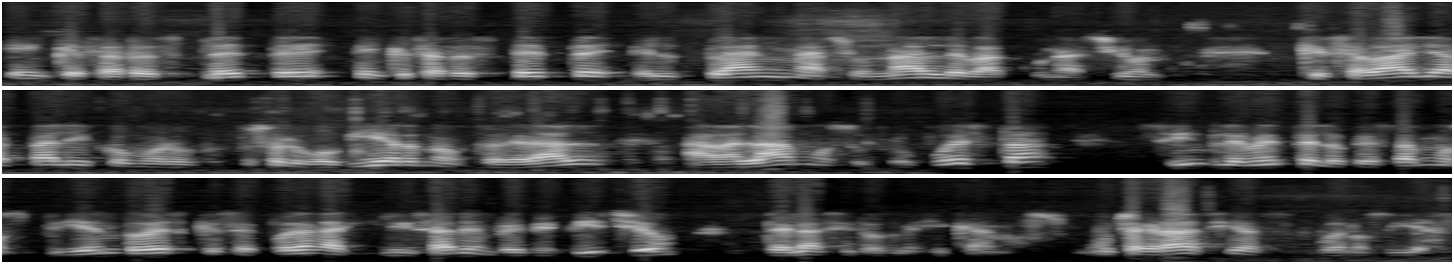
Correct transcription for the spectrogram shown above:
en que se respete, en que se respete el Plan Nacional de Vacunación, que se vaya tal y como lo propuso el gobierno federal, avalamos su propuesta, simplemente lo que estamos pidiendo es que se puedan agilizar en beneficio de las y los mexicanos. Muchas gracias, buenos días.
